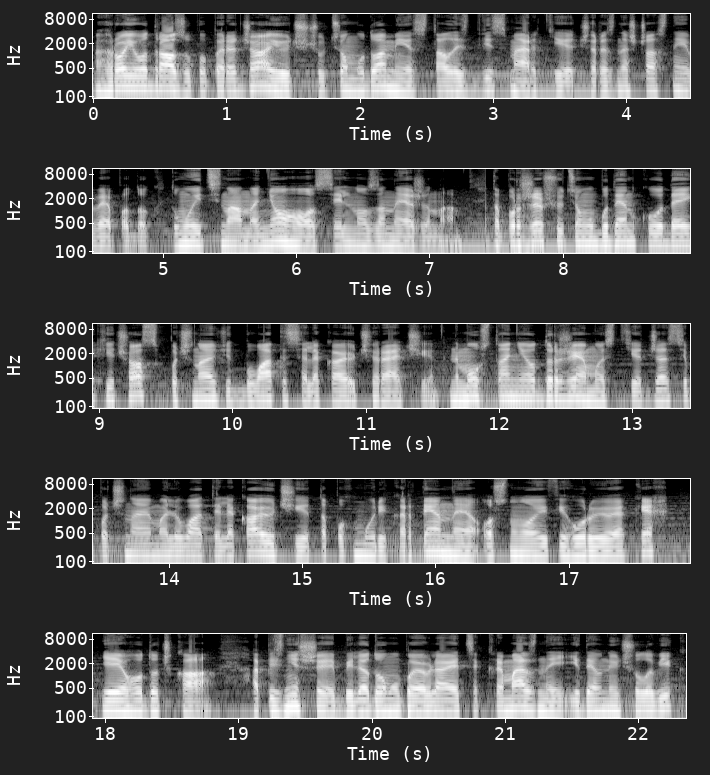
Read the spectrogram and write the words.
Герої одразу попереджають, що в цьому домі стались дві смерті через нещасний випадок, тому і ціна на нього сильно занижена. Та проживши в цьому будинку деякий час, починають відбуватися лякаючі речі. Немов стані одержимості, Джесі починає малювати лякаючі та похмурі картини, основною фігурою яких є його дочка. А пізніше біля дому появляється кремезний і дивний чоловік,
